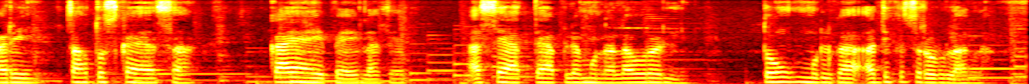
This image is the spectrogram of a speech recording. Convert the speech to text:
अरे चावतोस काय असा? काय आहे प्यायला त्यात असे आत्या आपल्या मुलाला ओरडली. तो मुलगा अधिकच रडू लागला.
